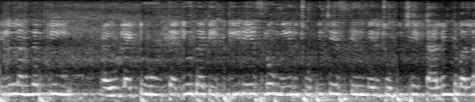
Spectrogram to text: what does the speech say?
పిల్లలందరికీ I would like to tell you that ఈ త్రీ డేస్లో మీరు చూపించే స్కిల్ మీరు చూపించే టాలెంట్ వల్ల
